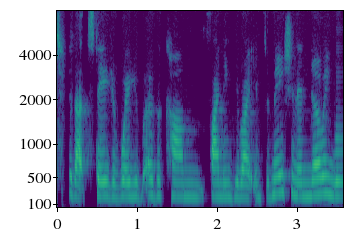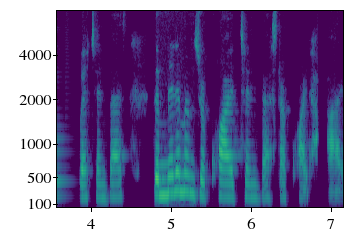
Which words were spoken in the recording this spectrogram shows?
to that stage of where you've overcome finding the right information and knowing where to invest, the minimums required to invest are quite high.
